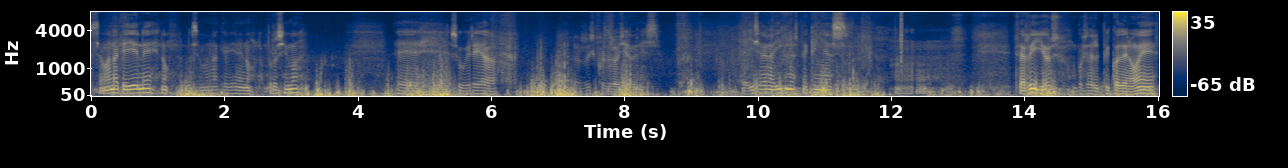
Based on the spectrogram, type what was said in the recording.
La semana que viene, no, la semana que viene no, la próxima eh, subiré a, los riscos de los Llévenes. Y allí se ven ahí unas pequeñas mm, cerrillos, pues el pico de Noez,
